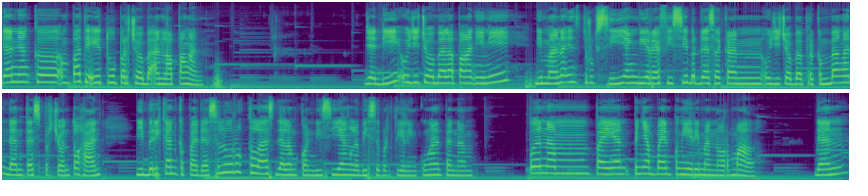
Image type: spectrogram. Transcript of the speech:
dan yang keempat yaitu percobaan lapangan. Jadi, uji coba lapangan ini di mana instruksi yang direvisi berdasarkan uji coba perkembangan dan tes percontohan diberikan kepada seluruh kelas dalam kondisi yang lebih seperti lingkungan penam, penampaian penyampaian pengiriman normal. Dan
